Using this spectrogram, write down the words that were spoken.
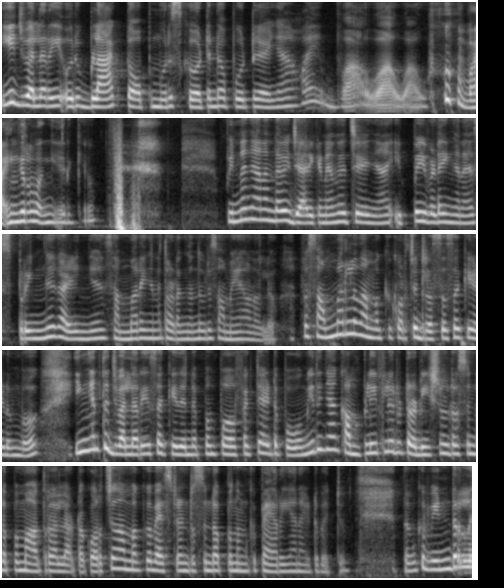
ഈ ജ്വല്ലറി ഒരു ബ്ലാക്ക് ടോപ്പും ഒരു സ്കേർട്ടിന്റെ ഒപ്പം ഇട്ട് കഴിഞ്ഞാൽ വാ വാ വാ. ഭയങ്കര ഭംഗിയായിരിക്കും. പിന്നെ ഞാൻ എന്താ വിചാരിക്കണേന്ന് വെച്ച് കഴിഞ്ഞാൽ ഇപ്പോൾ ഇവിടെ ഇങ്ങനെ സ്പ്രിങ് കഴിഞ്ഞ് സമ്മർ ഇങ്ങനെ തുടങ്ങുന്ന ഒരു സമയമാണല്ലോ അപ്പോൾ സമ്മറിൽ നമുക്ക് കുറച്ച് ഡ്രസ്സസ് ഒക്കെ ഇടുമ്പോൾ ഇങ്ങനത്തെ ജ്വല്ലറീസ് ഒക്കെ ഇതിന്റെ ഒപ്പം പെർഫെക്റ്റ് ആയിട്ട് പോകും ഇത് ഞാൻ കംപ്ലീറ്റ്ലി ഒരു ട്രഡീഷണൽ ഡ്രസ്സിന്റെ ഒപ്പം മാത്രമല്ല കേട്ടോ കുറച്ച് നമുക്ക് വെസ്റ്റേൺ ഡ്രസ്സിന്റെ ഒപ്പം നമുക്ക് പെയർ ചെയ്യാനായിട്ട് പറ്റും. നമുക്ക് വിന്ററിൽ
